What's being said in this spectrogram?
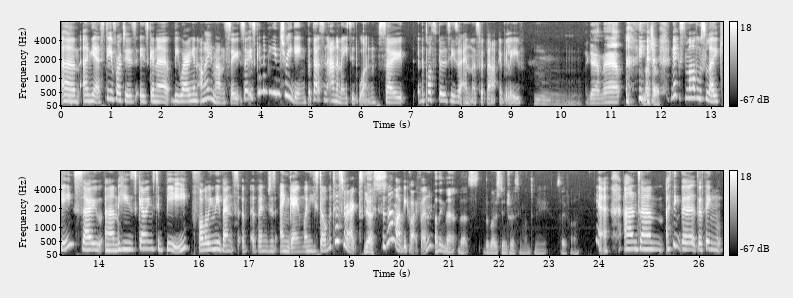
Um, and yeah, Steve Rogers is going to be wearing an Iron Man suit. So it's going to be intriguing, but that's an animated one. So the possibilities are endless with that, I believe. Hmm. Again, that. Yeah. Not sure. Next, Marvel's Loki. So um, he's going to be following the events of Avengers Endgame when he stole the Tesseract. Yes, So that might be quite fun. I think that that's the most interesting one to me so far. Yeah, and um, I think the the thing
